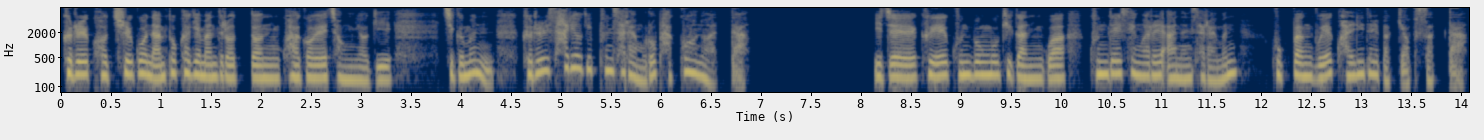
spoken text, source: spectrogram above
그를 거칠고 난폭하게 만들었던 과거의 정력이 지금은 그를 사려 깊은 사람으로 바꾸어 놓았다. 이제 그의 군복무 기간과 군대 생활을 아는 사람은 국방부의 관리들밖에 없었다.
